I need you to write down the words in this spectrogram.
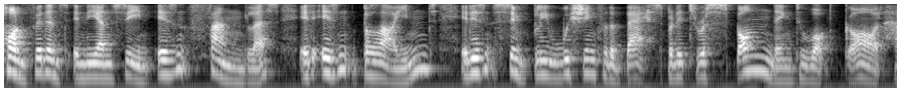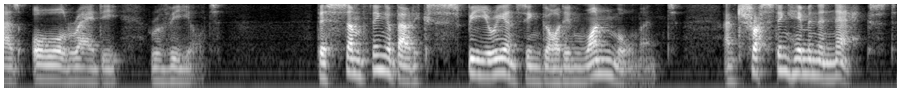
confidence in the unseen isn't foundless, it isn't blind, it isn't simply wishing for the best, but it's responding to what God has already revealed. There's something about experiencing God in one moment and trusting Him in the next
